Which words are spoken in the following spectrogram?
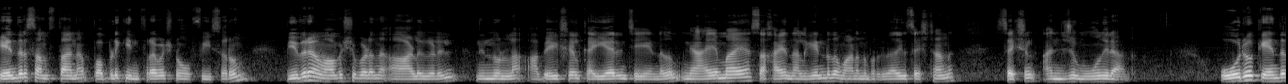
കേന്ദ്ര സംസ്ഥാന പബ്ലിക് ഇൻഫർമേഷൻ ഓഫീസറും വിവരം ആവശ്യപ്പെടുന്ന ആളുകളിൽ നിന്നുള്ള അപേക്ഷകൾ കൈകാര്യം ചെയ്യേണ്ടതും ന്യായമായ സഹായം നൽകേണ്ടതുമാണെന്ന് പ്രതിപാദിക്കുന്ന സെക്ഷനാണ് സെക്ഷൻ അഞ്ച് മൂന്നിലാണ്. ഓരോ കേന്ദ്ര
